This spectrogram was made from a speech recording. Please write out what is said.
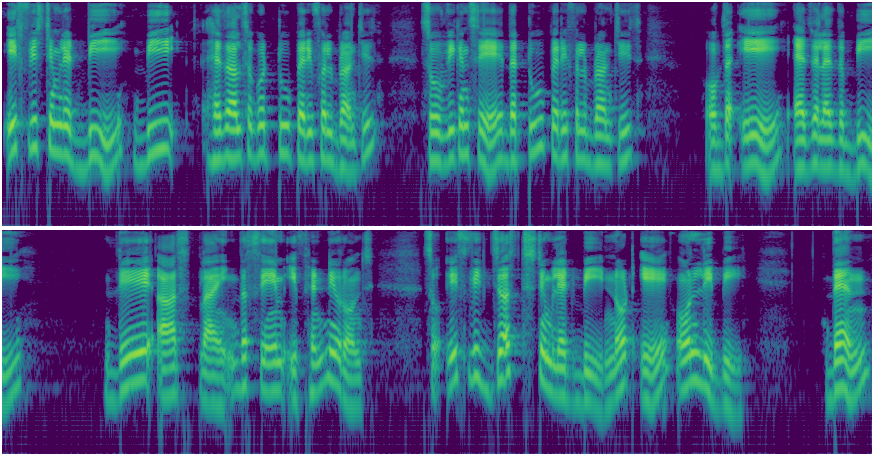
if we stimulate b b has also got two peripheral branches so we can say the two peripheral branches of the A as well as the B, they are supplying the same efferent neurons. So if we just stimulate B, not A, only B, then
